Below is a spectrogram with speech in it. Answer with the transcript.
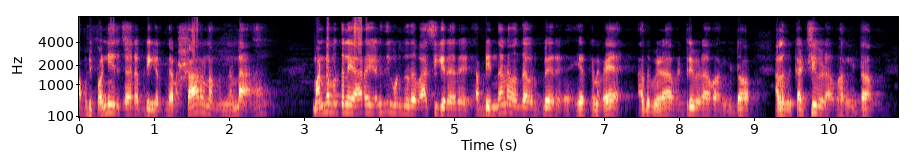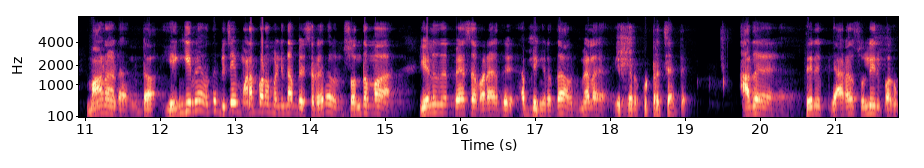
அப்படி பண்ணியிருக்காரு அப்படிங்கிறதுக்கான காரணம் என்னன்னா மண்டபத்தில் யாரோ எழுதி கொடுத்ததை வாசிக்கிறாரு அப்படின்னு தானே வந்து அவர் பேர். ஏற்கனவே அது விழா வெற்றி விழாவாக இருக்கட்டும் அல்லது கட்சி விழாவாக இருக்கட்டும் மாநாடாக இருக்கட்டும் எங்கேயுமே வந்து விஜய் மனப்பாடம் பண்ணி தான் பேசுகிறாரு அவருக்கு சொந்தமாக எழுத பேச வராது அப்படிங்கிறது தான் அவர் மேலே இருக்கிற குற்றச்சாட்டு. அதை தெரி யாராவது சொல்லியிருப்பாங்க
